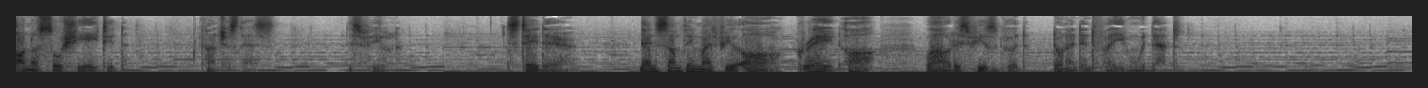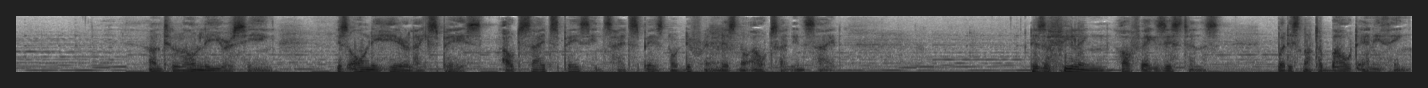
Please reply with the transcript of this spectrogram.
unassociated consciousness, this field. Stay there. Then something might feel, oh, great, oh, wow, this feels good. Don't identify even with that. Until only you're seeing is only here like space. Outside space, inside space, no different. There's no outside, inside. There's a feeling of existence, but it's not about anything.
